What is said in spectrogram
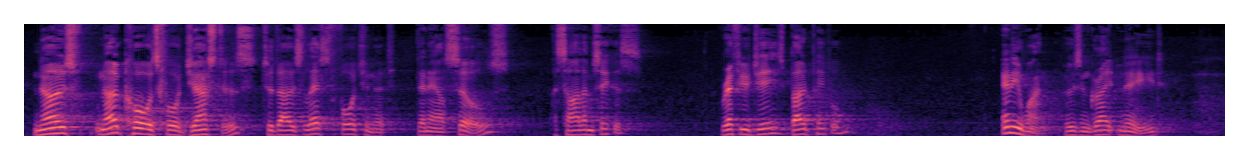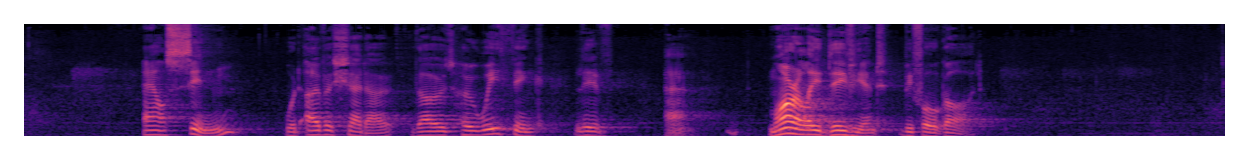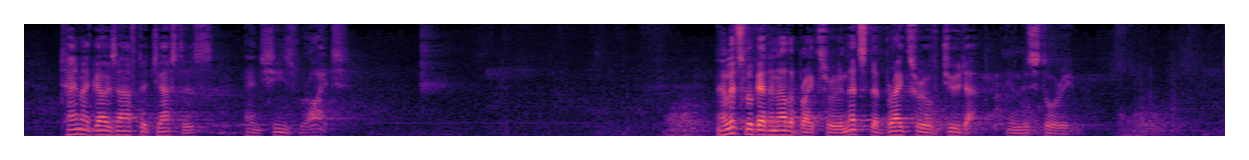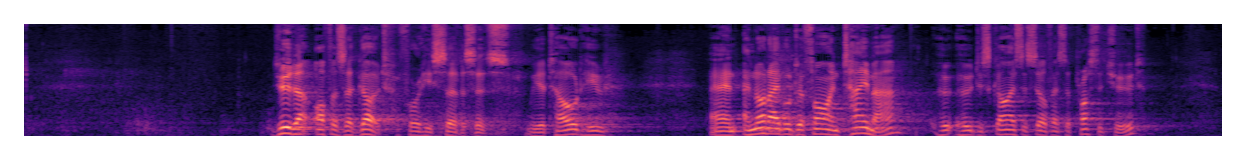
no, no cause for justice to those less fortunate than ourselves, asylum seekers, refugees, boat people, anyone who's in great need, our sin would overshadow those who we think live uh, morally deviant before God. Tamar goes after justice, and she's right. Now let's look at another breakthrough, and that's the breakthrough of Judah in this story. Judah offers a goat for his services. We are told he, and, and not able to find Tamar, who, who disguised herself as a prostitute,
